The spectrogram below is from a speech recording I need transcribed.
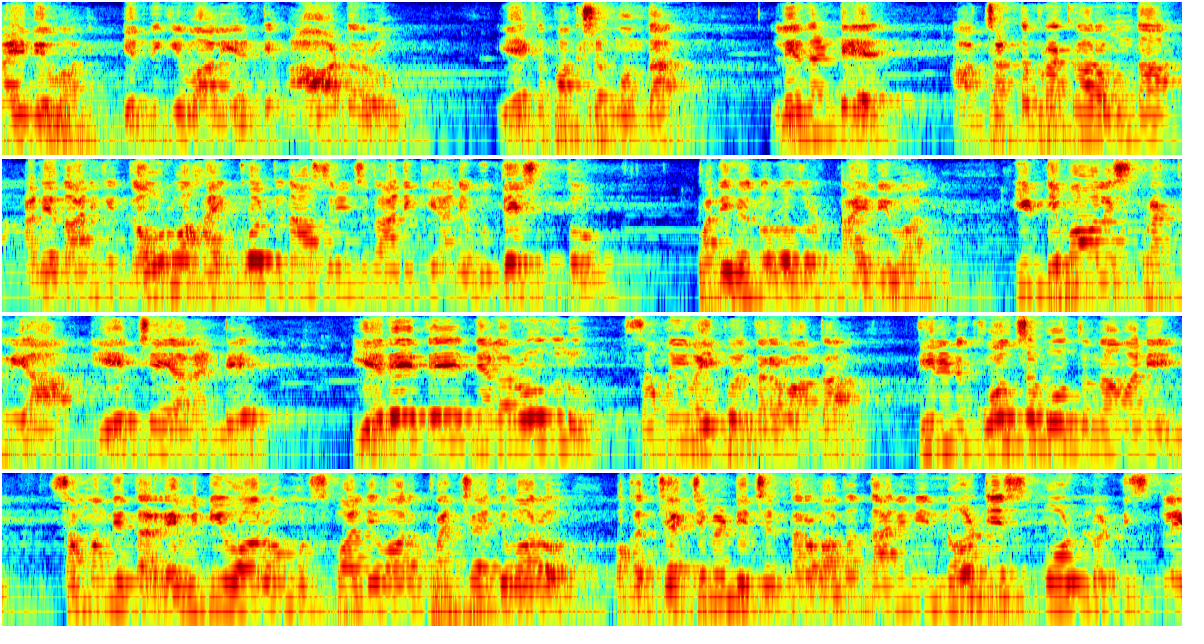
టైం ఇవ్వాలి. ఎందుకు ఇవ్వాలి అంటే ఆర్డర్ ఏకపక్షంగా ఉందా? లేదంటే ఆ చట్ట ప్రకారం ఉందా? అనే దానికి గౌరవ హైకోర్టుని ఆశ్రయించడానికి అనే ఉద్దేశంతో పదిహేను రోజులు టైం ఇవ్వాలి. ఈ డిమాలిష్ ప్రక్రియ ఏం చేయాలంటే ఏదైతే నెల రోజులు సమయం అయిపోయిన తర్వాత దీనిని కోల్చబోతున్నామని సంబంధిత రెవెన్యూ వారు మున్సిపాలిటీ వారు పంచాయతీ వారు ఒక జడ్జిమెంట్ ఇచ్చిన తర్వాత దానిని నోటీస్ బోర్డులో డిస్ప్లే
